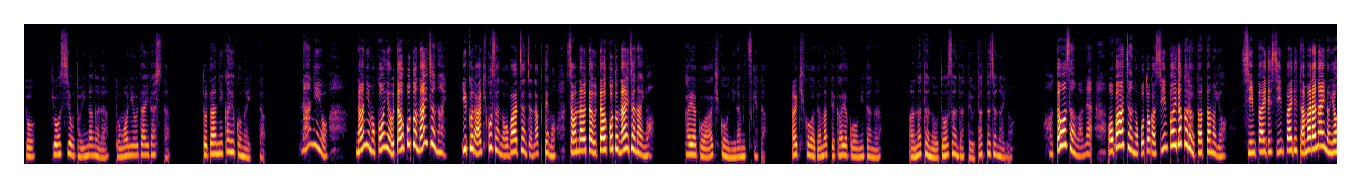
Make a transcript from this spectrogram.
と表紙を取りながら共に歌い出した。途端に佳代子が言った。何よ？何も今夜歌うことないじゃない。いくらあきこさんのおばあちゃんじゃなくてもそんな歌歌うことないじゃないの。かや子はあきこを睨みつけた。あきこは黙ってかや子を見たがあなたのお父さんだって歌ったじゃないの。お父さんはねおばあちゃんのことが心配だから歌ったのよ。心配で心配でたまらないのよ。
